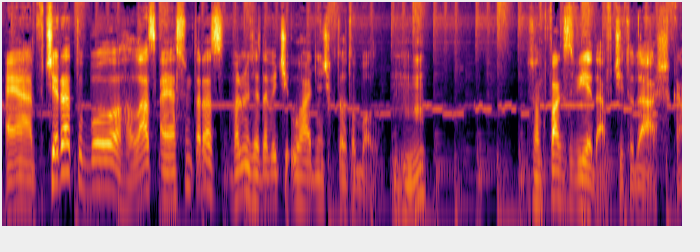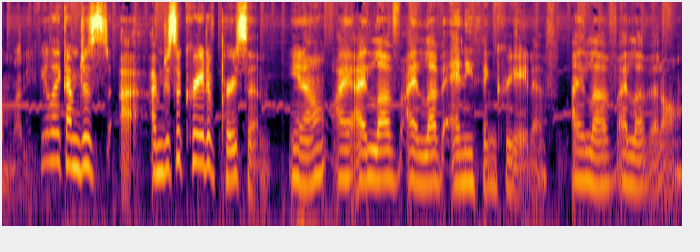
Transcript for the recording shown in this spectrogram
A ja, včera tu bol hlas a ja som teraz veľmi zvedavý, či uhádneš, kto to bol. Mm-hmm. Som fakt zviedavý, či to dáš, kam Marie. feel like I'm just I- I'm just a creative person, you know. I, I love I love anything creative. I love I love it all.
